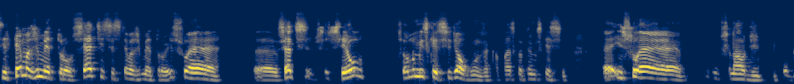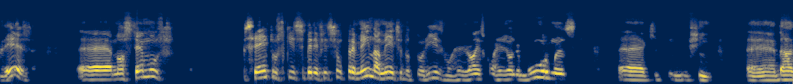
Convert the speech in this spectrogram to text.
sistemas de metrô, sete sistemas de metrô. Isso é, é sete, se eu se eu não me esqueci de alguns, é capaz que eu tenha me esquecido. É, isso é um sinal de, de pobreza. É, nós temos centros que se beneficiam tremendamente do turismo, regiões como a região de Murmansk, é, que, enfim, é, da,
